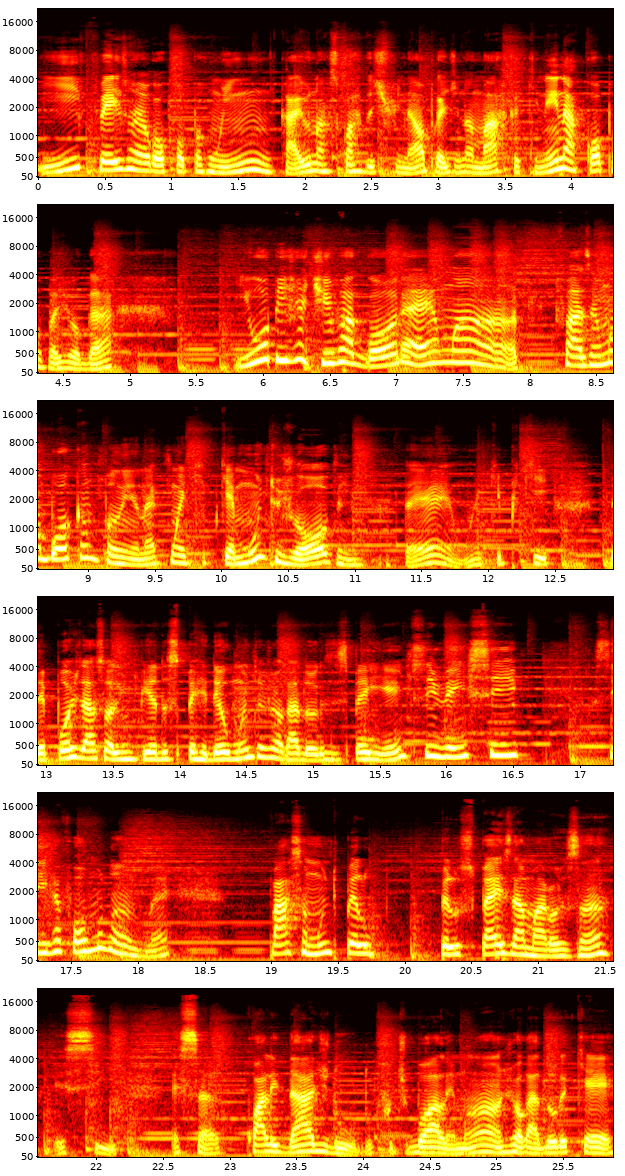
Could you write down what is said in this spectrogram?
E fez uma Eurocopa ruim, caiu nas quartas de final para a Dinamarca, que nem na Copa vai jogar. E o objetivo agora é uma fazer uma boa campanha, né? Com uma equipe que é muito jovem, até uma equipe que depois das Olimpíadas perdeu muitos jogadores experientes e vem se, se reformulando, né? Passa muito pelo pelos pés da Marozan, esse, essa qualidade do, do futebol alemão, jogadora que é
